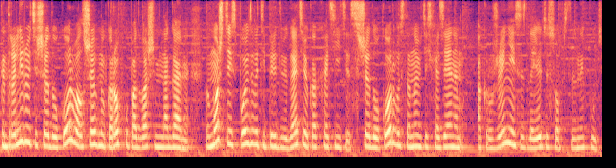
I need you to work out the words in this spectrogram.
Контролируйте Shadow Core, волшебную коробку под вашими ногами. Вы можете использовать и передвигать ее как хотите. С Shadow Core вы становитесь хозяином окружения и создаете собственный путь.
